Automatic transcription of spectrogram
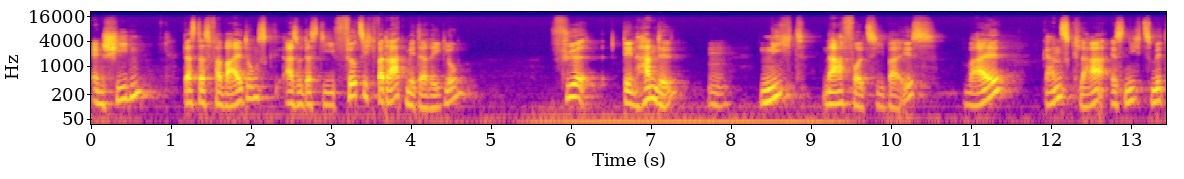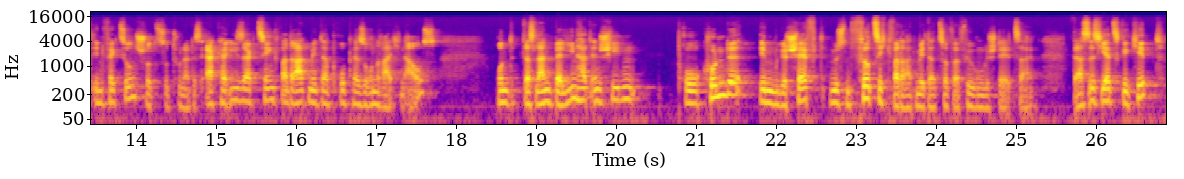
entschieden, dass das Verwaltungs-, also dass die 40 Quadratmeter Regelung für den Handel mhm. nicht nachvollziehbar ist, weil ganz klar es nichts mit Infektionsschutz zu tun hat. Das RKI sagt, 10 Quadratmeter pro Person reichen aus. Und das Land Berlin hat entschieden, pro Kunde im Geschäft müssen 40 Quadratmeter zur Verfügung gestellt sein. Das ist jetzt gekippt.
